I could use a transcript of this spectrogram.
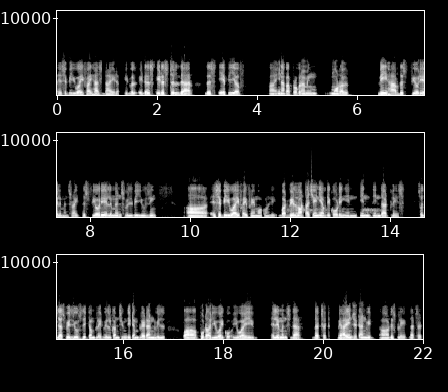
SAP UI5 has died. It will it is it is still there. This APF uh, in a web programming model we have this Fiori elements, right? This Fiori elements will be using uh, SAP UI5 framework only, but we'll not touch any of the coding in, in, in that place. So just we'll use the template, we'll consume the template and we'll uh, put our UI, UI elements there. That's it. We arrange it and we uh, display it. That's it.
